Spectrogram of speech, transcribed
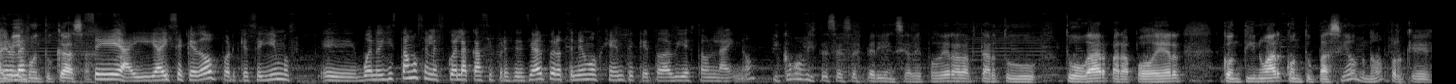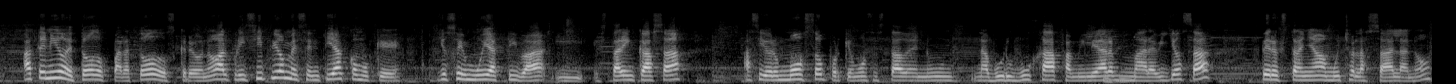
Ahí mismo, en tu casa. Sí, ahí, ahí se quedó porque seguimos. Eh, bueno, ya estamos en la escuela casi presencial, pero tenemos gente que todavía está online, ¿no? ¿Y cómo viste esa experiencia de poder adaptar tu, tu hogar para poder continuar con tu pasión, ¿no? Porque... Ha tenido de todo, para todos, creo, ¿no? Al principio me sentía como que yo soy muy activa y estar en casa ha sido hermoso porque hemos estado en una burbuja familiar maravillosa, pero extrañaba mucho la sala, ¿no?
